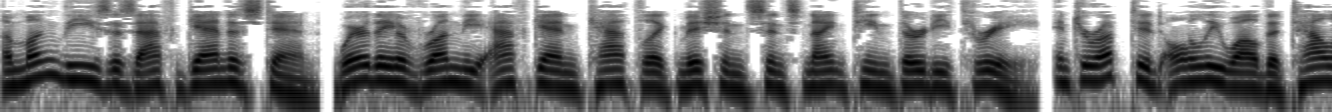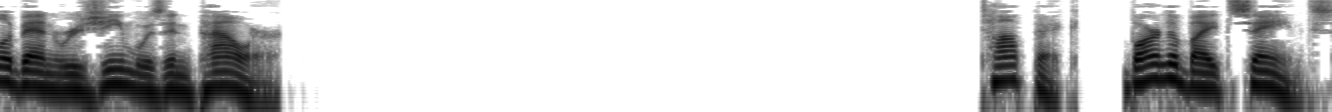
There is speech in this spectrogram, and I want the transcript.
Among these is Afghanistan, where they have run the Afghan Catholic Mission since 1933, interrupted only while the Taliban regime was in power. Barnabite saints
